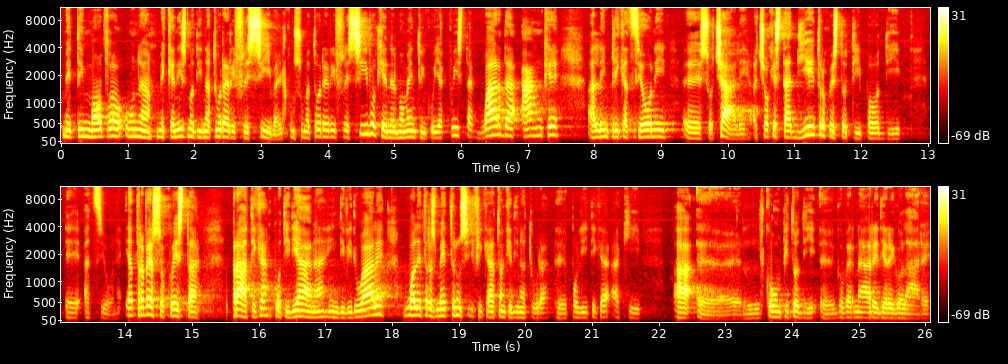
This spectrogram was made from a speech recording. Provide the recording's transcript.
mette in moto un meccanismo di natura riflessiva, il consumatore riflessivo che nel momento in cui acquista guarda anche alle implicazioni eh, sociali, a ciò che sta dietro questo tipo di eh, azione. E attraverso questa pratica quotidiana, individuale, vuole trasmettere un significato anche di natura eh, politica a chi ha eh, il compito di eh, governare e di regolare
